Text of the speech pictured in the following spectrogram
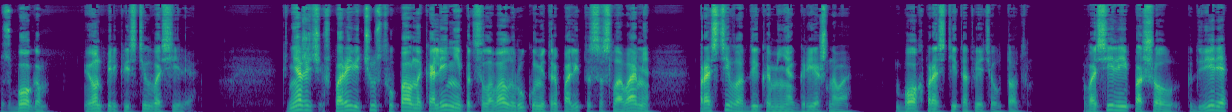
с Богом!» И он перекрестил Василия. Княжич в порыве чувств упал на колени и поцеловал руку митрополита со словами «Прости, владыка, меня грешного». «Бог простит», — ответил тот. Василий пошел к двери,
